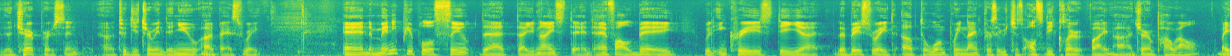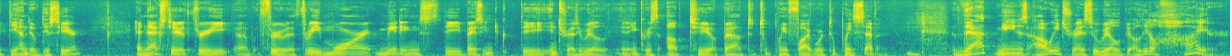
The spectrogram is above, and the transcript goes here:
the, chairperson uh, to determine the new base rate. And many people assume that the United States, the FRB, will increase the, uh, the base rate up to 1.9%, which is also declared by uh, Jerome Powell by the end of this year. And next year, three, uh, through three more meetings, the base the interest will increase up to about 2.5 or 2.7. Mm. That means our interest will be a little higher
